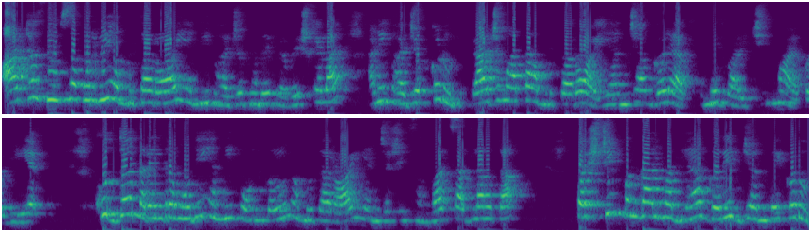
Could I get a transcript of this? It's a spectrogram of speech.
आठच दिवसापूर्वी अमृता रॉय यांनी भाजपमध्ये प्रवेश केला आणि भाजपकडून राजमाता अमृता रॉय यांच्या गळ्यात उमेदवारीची माळ पडली आहे. खुद्द नरेंद्र मोदी यांनी फोन करून अमृता रॉय यांच्याशी संवाद साधला होता. पश्चिम बंगाल मधल्या गरीब जनतेकडून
